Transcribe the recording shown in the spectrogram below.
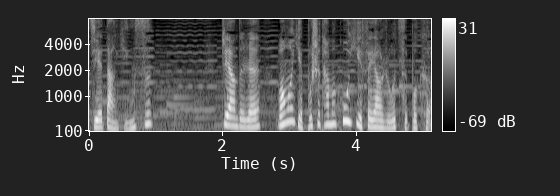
结党营私，这样的人往往也不是他们故意非要如此不可，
